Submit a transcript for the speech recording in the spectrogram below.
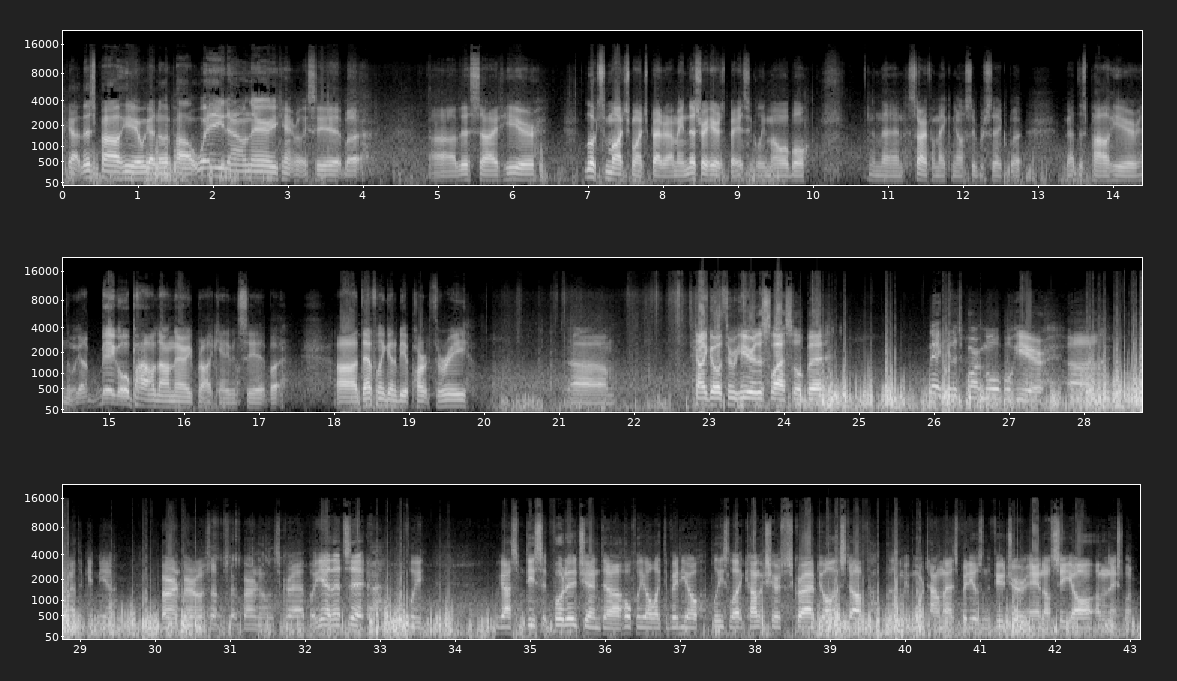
Got this pile here. We got another pile way down there. You can't really see it, but uh, this side here looks much much better. I mean, this right here is basically mowable. And then, sorry if I'm making y'all super sick, but we got this pile here, and then we got a big old pile down there. You probably can't even see it, but uh, definitely going to be a part three. Um, let's kind of go through here this last little bit. Making this part mobile here. Uh, I'm going to have to get me a burn barrel or something, start burning all this crap. But yeah, that's it. Hopefully, we got some decent footage, and uh, hopefully y'all like the video. Please like, comment, share, subscribe, do all that stuff. There's going to be more time-lapse videos in the future, and I'll see y'all on the next one.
